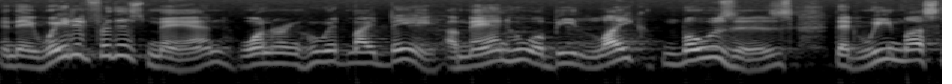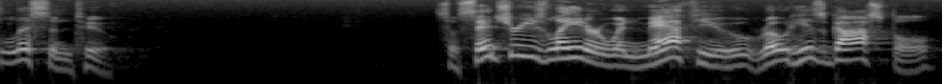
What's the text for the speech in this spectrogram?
And they waited for this man, wondering who it might be, a man who will be like Moses that we must listen to. So, centuries later, when Matthew wrote his gospel,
